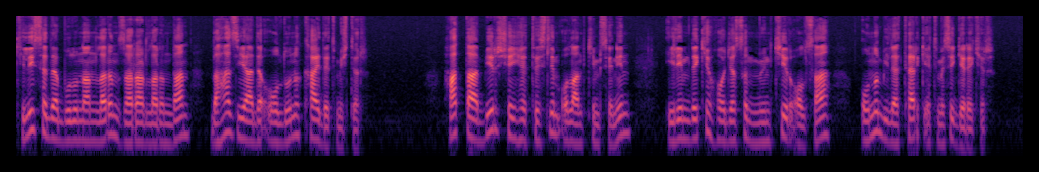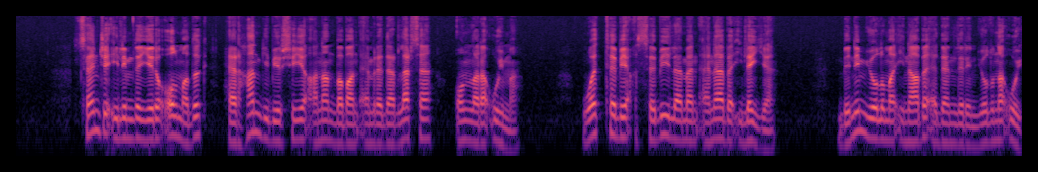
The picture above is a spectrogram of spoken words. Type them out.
kilisede bulunanların zararlarından daha ziyade olduğunu kaydetmiştir. Hatta bir şeyhe teslim olan kimsenin ilimdeki hocası münkir olsa onu bile terk etmesi gerekir. Sence ilimde yeri olmadık herhangi bir şeyi anan baban emrederlerse onlara uyma. وَاتَّبِعْ سَب۪يلَ مَنْ اَنَابَ اِلَيَّ Benim yoluma inabe edenlerin yoluna uy.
